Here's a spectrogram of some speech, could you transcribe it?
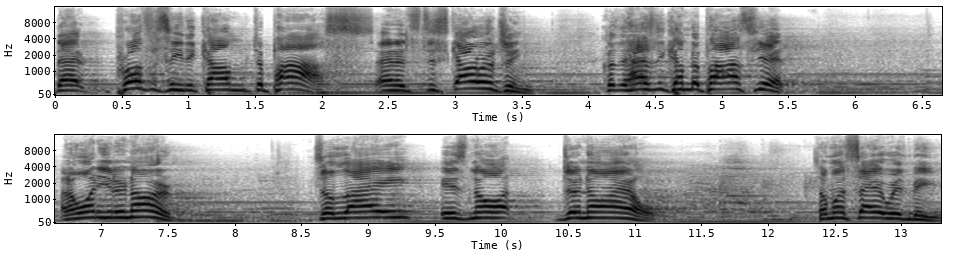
that prophecy to come to pass. And it's discouraging because it hasn't come to pass yet. And I want you to know delay is not denial. Someone say it with me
